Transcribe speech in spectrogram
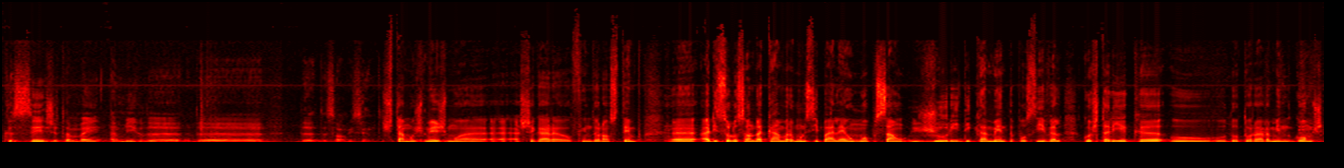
que seja também amigo de, de de, de, São Vicente. Estamos mesmo a, a, chegar ao fim do nosso tempo. Uh, a dissolução da Câmara Municipal é uma opção juridicamente possível. Gostaria que o, o Dr. Armindo Gomes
